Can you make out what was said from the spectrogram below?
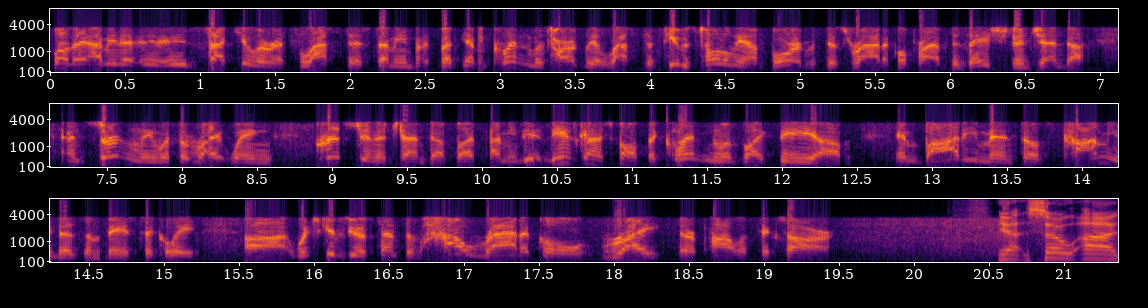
Well, they, I mean, it's secular, it's leftist. I mean, but but I mean, Clinton was hardly a leftist. He was totally on board with this radical privatization agenda, and certainly with the right wing Christian agenda. But I mean, th- these guys felt that Clinton was like the um, embodiment of communism, basically, uh, which gives you a sense of how radical right their politics are. Yeah, so uh,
